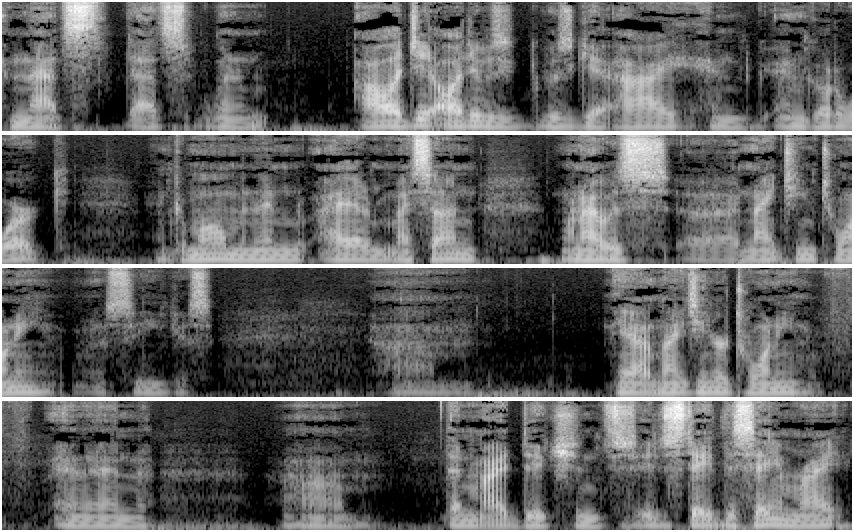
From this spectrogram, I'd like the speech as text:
and that's that's when all I did all I did was was get high and and go to work and come home. And then I had my son when I was uh, 19, 20. Let's see, 'cause, um, yeah, 19 or 20, and then um, then my addictions it stayed the same, right?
